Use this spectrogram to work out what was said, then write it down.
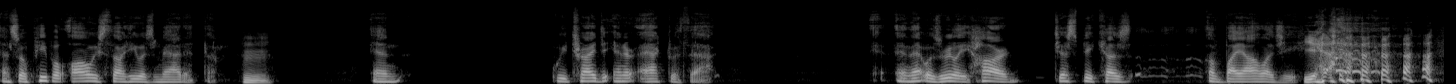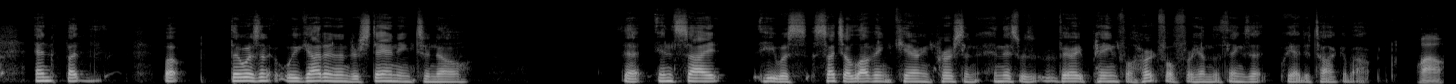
And so people always thought he was mad at them. Hmm. And we tried to interact with that. And that was really hard just because of biology. Yeah. And but but there was an we got an understanding to know that inside he was such a loving, caring person, and this was very painful, hurtful for him, the things that we had to talk about. wow.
